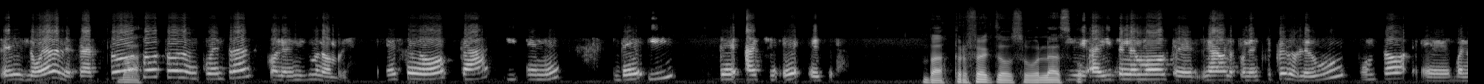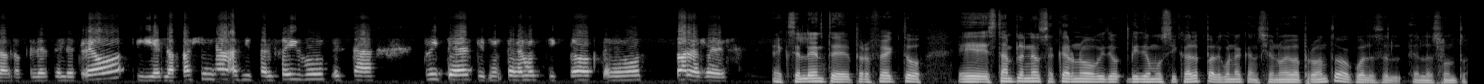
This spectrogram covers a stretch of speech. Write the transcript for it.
eh, lo voy a deletrar. Todo, todo, todo lo encuentras con el mismo nombre. S-O-K-I-N-D-I-C-H-E-S. Va, perfecto. So, las... Y ahí tenemos, eh, le ponen www. Eh, bueno, lo que les deletreo, y es la página, así está el Facebook, está Twitter, tenemos TikTok, tenemos todas las redes. Excelente, perfecto. Eh, ¿Están planeando sacar un nuevo video, video, musical para alguna canción nueva pronto o cuál es el, el asunto?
